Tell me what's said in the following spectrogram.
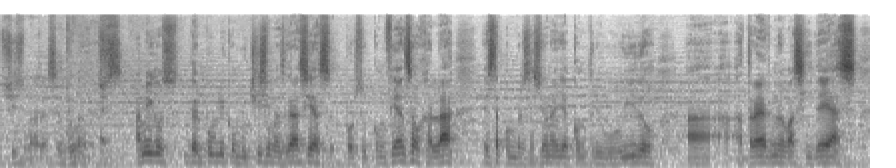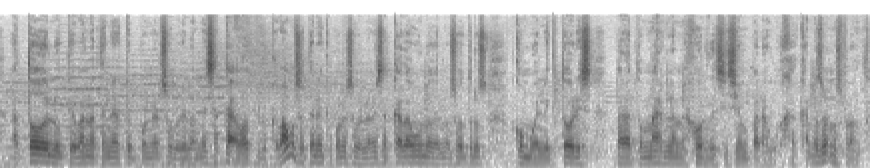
Muchísimas gracias. Buenas noches. Amigos del público, muchísimas gracias por su confianza. Ojalá esta conversación haya contribuido a, a traer nuevas ideas a todo lo que van a tener que poner sobre la mesa, cada- lo que vamos a tener que poner sobre la mesa cada uno de nosotros como electores para tomar la mejor decisión para Oaxaca. Nos vemos pronto.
